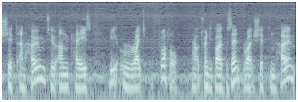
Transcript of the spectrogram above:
shift and home to uncage the right throttle. Now at 25%, right shift and home,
